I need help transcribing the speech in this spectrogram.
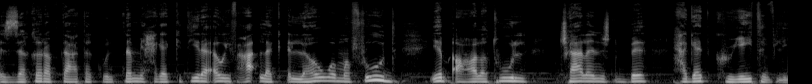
الذاكرة بتاعتك وتنمي حاجات كتيرة قوي في عقلك اللي هو مفروض يبقى على طول challenged بحاجات creatively.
